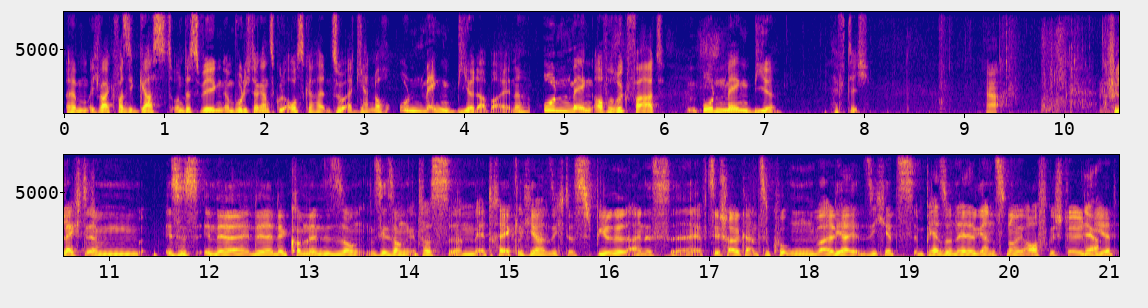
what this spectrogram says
Ähm, ich war quasi Gast und deswegen ähm, wurde ich da ganz gut ausgehalten. So, die hatten auch Unmengen Bier dabei, ne? Unmengen. Auf der Rückfahrt, Unmengen Bier. Heftig. Ja. Vielleicht ähm, ist es in der, in der, der kommenden Saison, Saison etwas ähm, erträglicher, sich das Spiel eines äh, FC Schalke anzugucken, weil ja sich jetzt personell ganz neu aufgestellt ja. wird.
